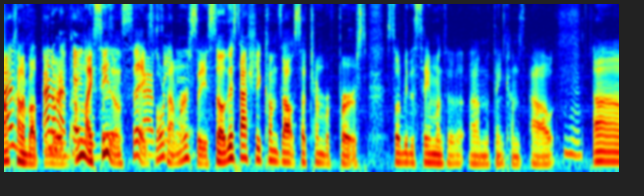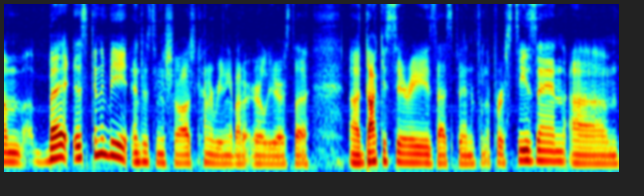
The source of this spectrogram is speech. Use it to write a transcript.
I'm I've- kind of about. I don't the have I'm like season 6 I've Lord have seen it. mercy. So this actually comes out September 1st, so it'll be the same month that um, the thing comes out. Mm-hmm. Um, but it's gonna be an interesting show. I was kind of reading about it earlier. It's the uh, docu series that's been from the first season. Um,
